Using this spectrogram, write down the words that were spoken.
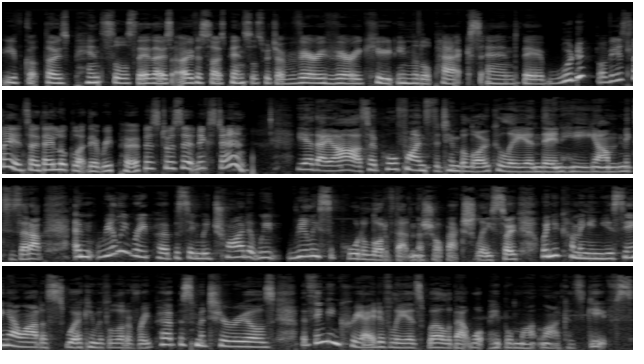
you've got those pencils there, those oversized pencils, which are very, very cute in little packs and they're wood, obviously. And so they look like they're repurposed to a certain extent. Yeah, they are. So Paul finds the timber locally and then he um, mixes that up. And really repurposing, we try to, we really support a lot of that in the shop actually. So when you're coming in, you're seeing our artists working with a lot of repurposed materials, but thinking creatively as well about what people might like as gifts.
